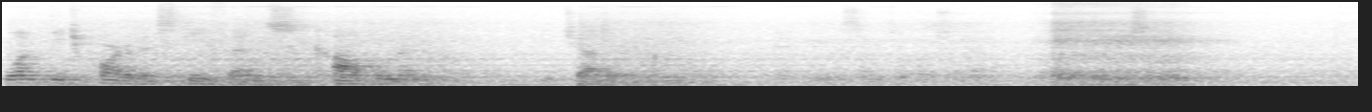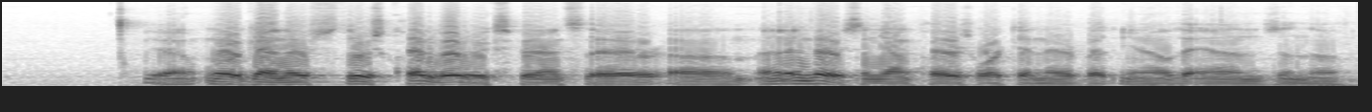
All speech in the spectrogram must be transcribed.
what each part of its defense complement each other? Yeah, well, again, there's, there's quite a bit of experience there, um, and and there's some young players worked in there, but, you know, the ends and the,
